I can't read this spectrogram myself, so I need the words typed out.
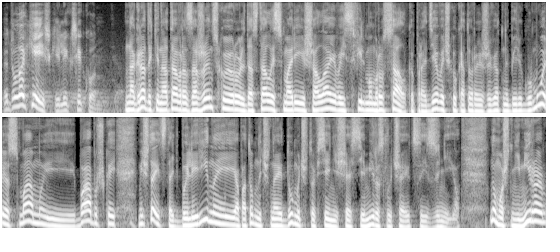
Это лакейский лексикон. Награда кинотавра за женскую роль досталась Марии Шалаевой с фильмом «Русалка» про девочку, которая живет на берегу моря с мамой и бабушкой, мечтает стать балериной, а потом начинает думать, что все несчастья мира случаются из-за нее. Ну, может, не мира,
